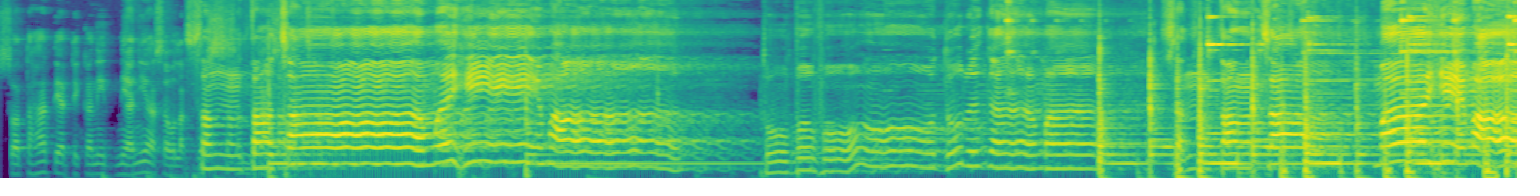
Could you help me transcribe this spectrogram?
स्वतः त्या ठिकाणी ज्ञानी असावं लागतं. संताचा महिमा तो बहो दुर्गमा. संतांचा महिमा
